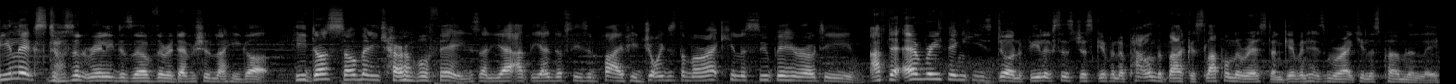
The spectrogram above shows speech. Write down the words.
Felix doesn't really deserve the redemption that he got. He does so many terrible things, and yet at the end of season 5, he joins the miraculous superhero team. After everything he's done, Felix has just given a pat on the back, a slap on the wrist, and given his miraculous permanently.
